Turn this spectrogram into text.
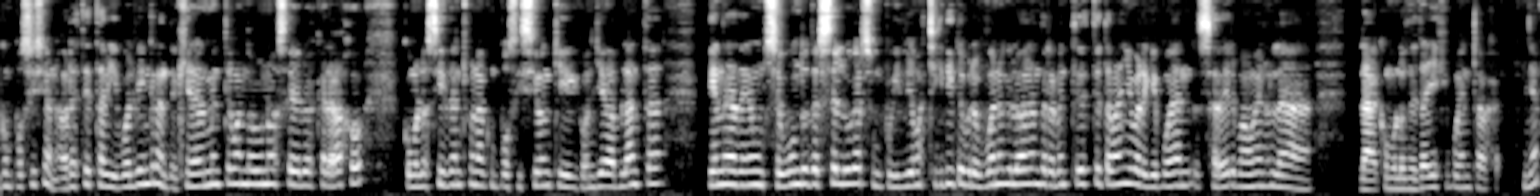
composición. Ahora este está igual bien grande. Generalmente cuando uno hace los escarabajos, como lo hacéis dentro de una composición que conlleva planta, tiende a tener un segundo o tercer lugar, es un poquitito más chiquitito, pero es bueno que lo hagan de repente de este tamaño para que puedan saber más o menos la, la, como los detalles que pueden trabajar. ¿ya?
